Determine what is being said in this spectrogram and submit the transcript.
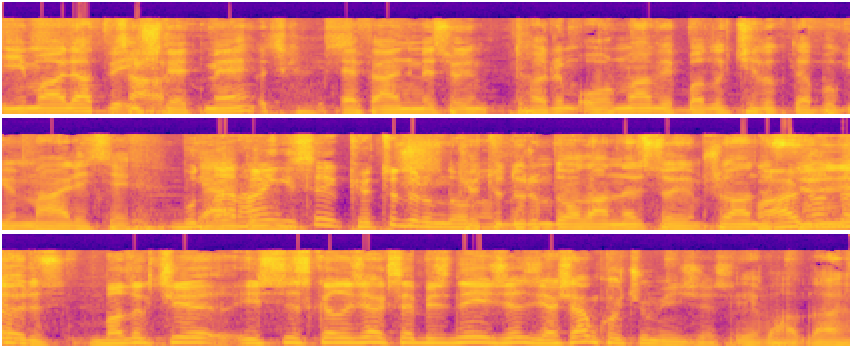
imalat ve Sağ- işletme efendime söyleyeyim tarım orman ve balıkçılık da bugün maalesef Bunlar Yani hangisi? Kötü durumda kötü olanlar. durumda olanları söylüyorum şu anda Pardon da sürünüyoruz balıkçı işsiz kalacaksa biz ne yiyeceğiz? Yaşam koçu mu yiyeceğiz? e, valla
